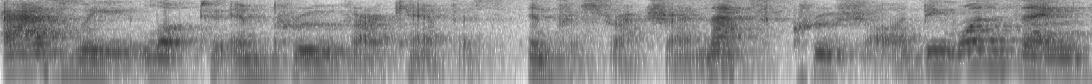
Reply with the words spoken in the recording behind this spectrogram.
as we look to improve our campus infrastructure, and that's crucial. It'd be one thing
